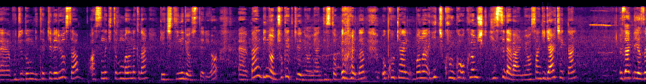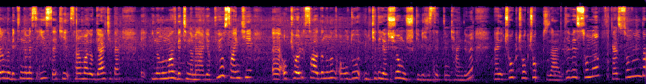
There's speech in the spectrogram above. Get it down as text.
e, vücudum bir tepki veriyorsa aslında kitabın bana ne kadar geçtiğini gösteriyor. E, ben bilmiyorum çok etkileniyorum yani distopyalardan. Okurken bana hiç kurgu okuyormuş hissi de vermiyor. Sanki gerçekten özellikle yazarın da betimlemesi iyiyse ki Saramago gerçekten e, inanılmaz betimlemeler yapıyor. Sanki e, o körlük salgınının olduğu ülkede yaşıyormuş gibi hissettim kendimi. Yani çok çok çok güzeldi ve sonu yani sonunda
